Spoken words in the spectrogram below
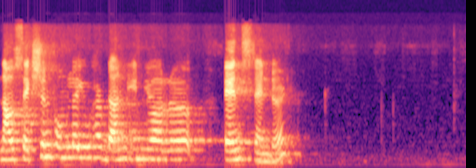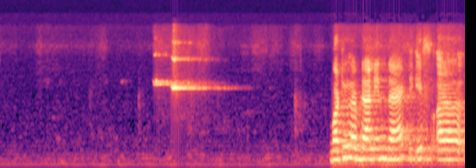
Now section formula you have done in your uh, 10th standard. What you have done in that, if uh,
